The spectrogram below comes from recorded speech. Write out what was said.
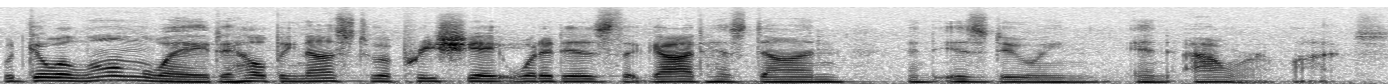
would go a long way to helping us to appreciate what it is that God has done and is doing in our lives.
